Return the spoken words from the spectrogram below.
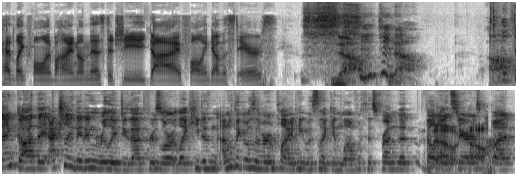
had like fallen behind on this. Did she die falling down the stairs? No. No. Uh, Well, thank God they actually they didn't really do that for Zort. Like he didn't. I don't think it was ever implied he was like in love with his friend that fell No, downstairs. no. But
